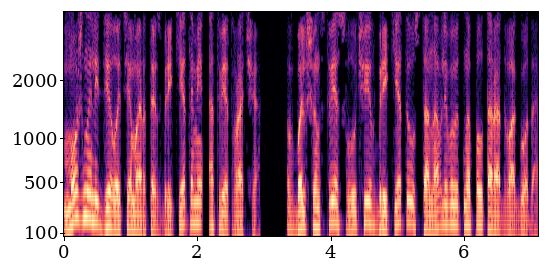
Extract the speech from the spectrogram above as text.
Можно ли делать МРТ с брикетами? Ответ врача. В большинстве случаев брикеты устанавливают на полтора-два года.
